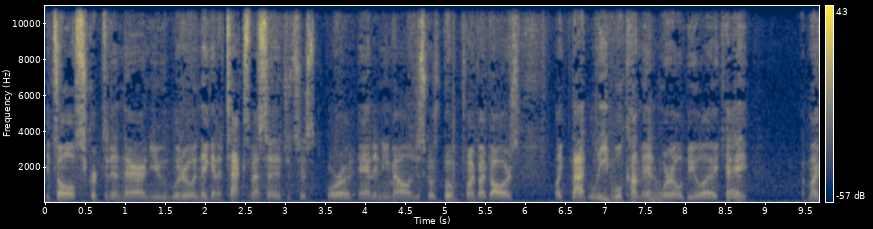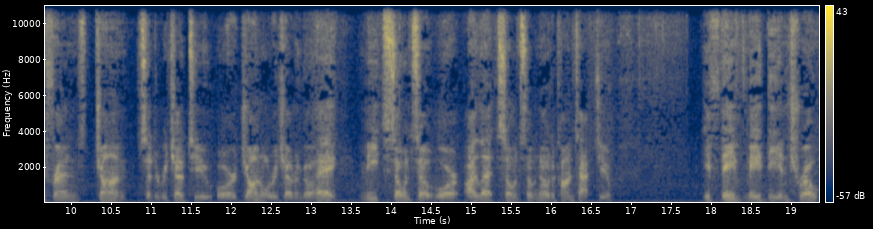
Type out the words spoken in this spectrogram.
It's all scripted in there, and you literally they get a text message. It's just or a, and an email, and just goes boom, twenty five dollars. Like that lead will come in where it'll be like, hey, my friend John said to reach out to you, or John will reach out and go, hey, meet so and so, or I let so and so know to contact you. If they've made the intro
